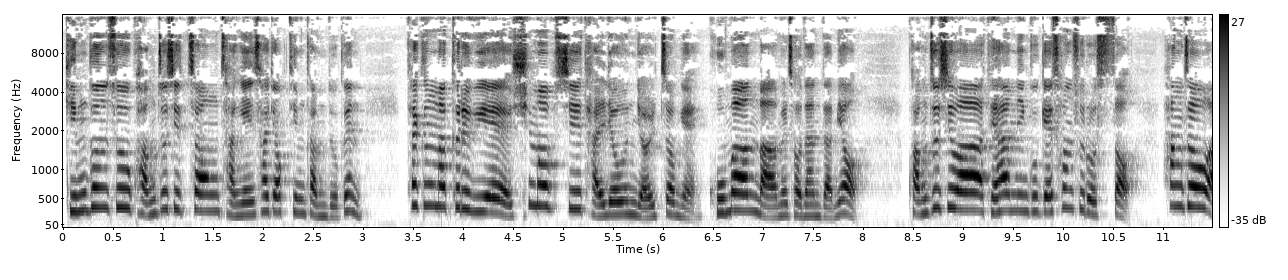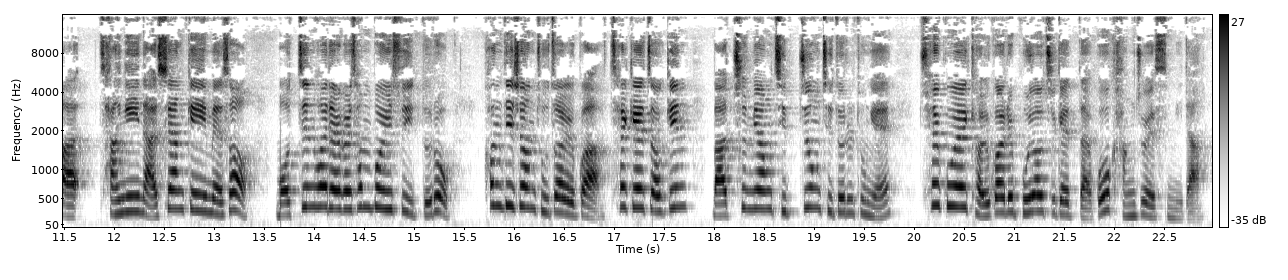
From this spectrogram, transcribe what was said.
김근수 광주시청 장애인 사격팀 감독은 태극마크를 위해 쉼없이 달려온 열정에 고마운 마음을 전한다며 광주시와 대한민국의 선수로서 항저우 아, 장애인 아시안 게임에서 멋진 활약을 선보일 수 있도록 컨디션 조절과 체계적인 맞춤형 집중 지도를 통해 최고의 결과를 보여주겠다고 강조했습니다.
